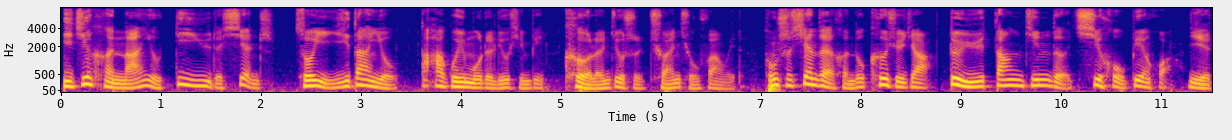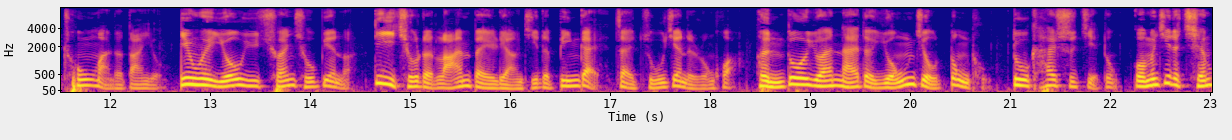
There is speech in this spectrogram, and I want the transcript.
已经很难有地域的限制，所以一旦有大规模的流行病，可能就是全球范围的。同时，现在很多科学家对于当今的气候变化也充满着担忧，因为由于全球变暖，地球的南北两极的冰盖在逐渐的融化，很多原来的永久冻土都开始解冻。我们记得前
